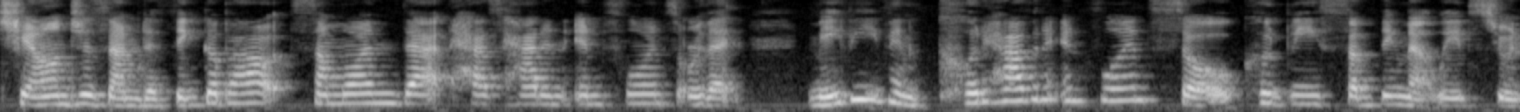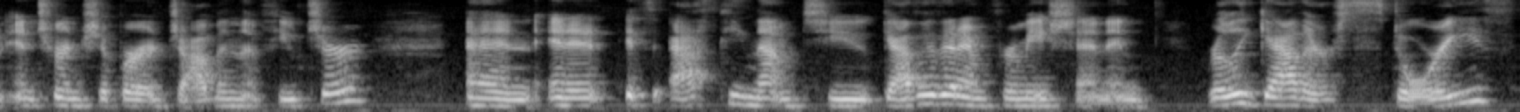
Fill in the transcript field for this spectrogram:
challenges them to think about someone that has had an influence or that maybe even could have an influence. So could be something that leads to an internship or a job in the future. And, and it, it's asking them to gather that information and really gather stories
